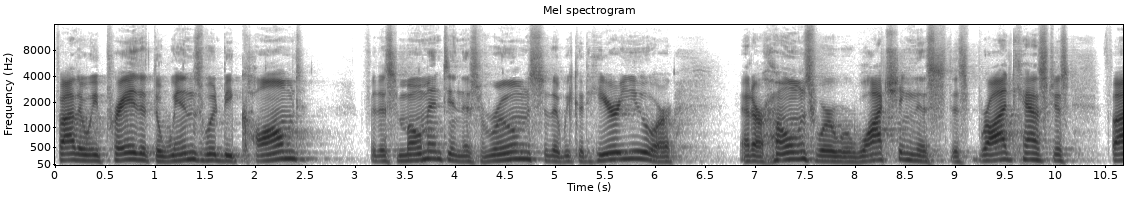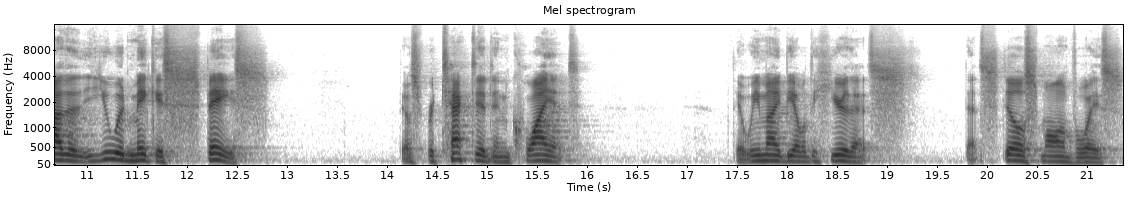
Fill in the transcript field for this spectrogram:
Father, we pray that the winds would be calmed for this moment in this room so that we could hear you, or at our homes where we're watching this, this broadcast. Just, Father, that you would make a space that was protected and quiet, that we might be able to hear that, that still small voice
